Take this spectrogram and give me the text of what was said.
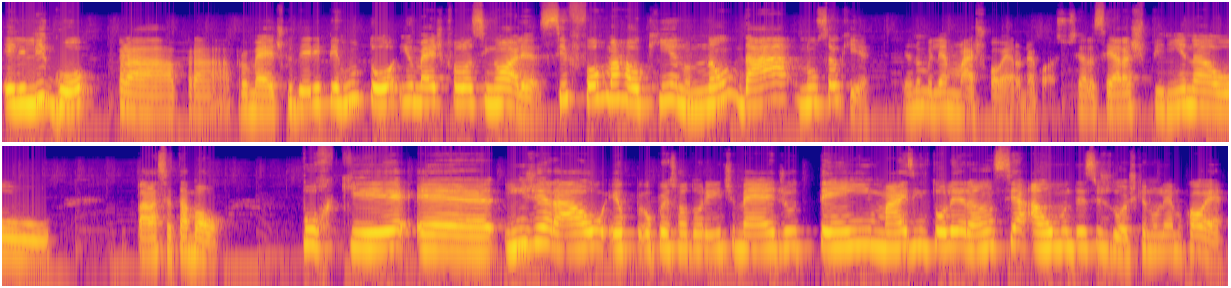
ele ligou para o médico dele e perguntou, e o médico falou assim: olha, se for marroquino, não dá não sei o quê. Eu não me lembro mais qual era o negócio, se era, se era aspirina ou paracetamol. Porque, é, em geral, eu, o pessoal do Oriente Médio tem mais intolerância a um desses dois, que eu não lembro qual é.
